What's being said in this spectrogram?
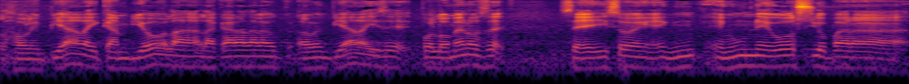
las Olimpiadas y cambió la, cara de la Olimpiada y por lo menos se, hizo en, un negocio para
